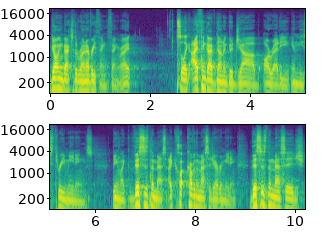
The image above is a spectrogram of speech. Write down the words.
going back to the run everything thing, right? So like, I think I've done a good job already in these three meetings, being like, this is the mess. I cl- cover the message every meeting. This is the message.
